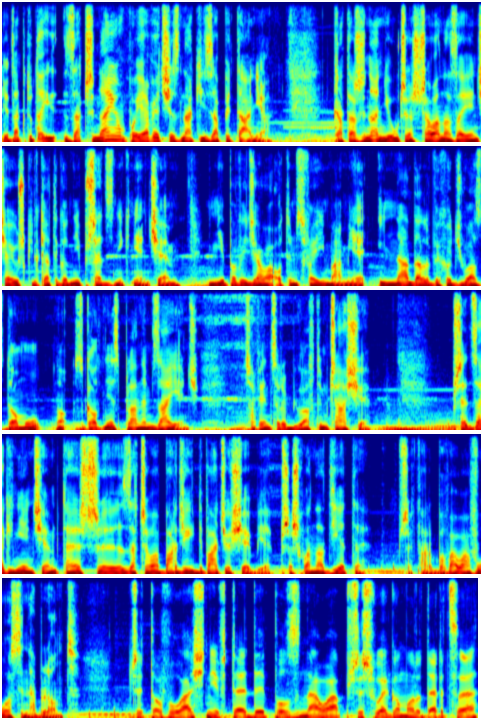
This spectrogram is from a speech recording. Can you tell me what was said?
Jednak tutaj zaczynają pojawiać się znaki zapytania. Katarzyna nie uczęszczała na zajęcia już kilka tygodni przed zniknięciem, nie powiedziała o tym swojej mamie i nadal wychodziła z domu no, zgodnie z planem zajęć. Co więcej robiła w tym czasie. Przed zaginięciem też y, zaczęła bardziej dbać o siebie, przeszła na dietę, przefarbowała włosy na blond. Czy to właśnie wtedy poznała przyszłego mordercę?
